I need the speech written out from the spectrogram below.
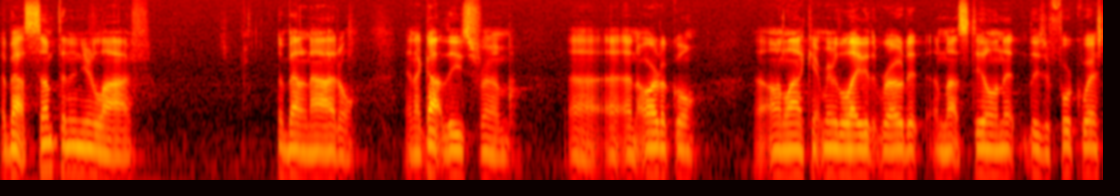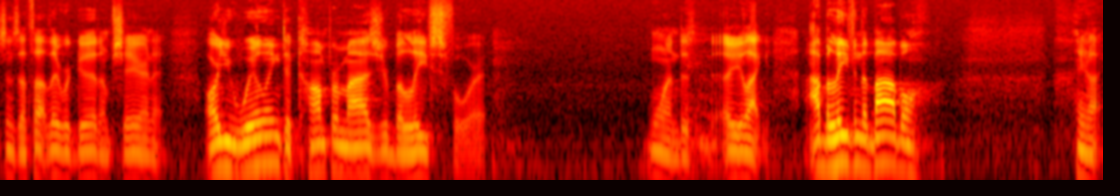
about something in your life, about an idol. And I got these from uh, an article uh, online. I can't remember the lady that wrote it. I'm not stealing it. These are four questions. I thought they were good. I'm sharing it. Are you willing to compromise your beliefs for it? One, does, are you like, I believe in the Bible? And you're like,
